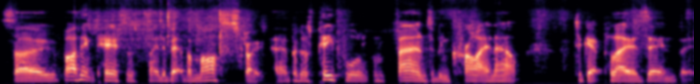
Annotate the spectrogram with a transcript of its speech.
So, but I think Pearson's played a bit of a masterstroke there because people and fans have been crying out to get players in. But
